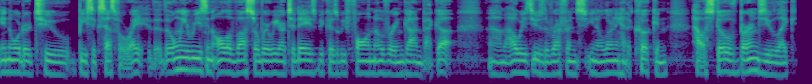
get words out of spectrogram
in order to be successful right? The, the only reason all of us are where we are today is because we've fallen over and gotten back up Um, I always use the reference, you know, learning how to cook and how a stove burns you. Like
